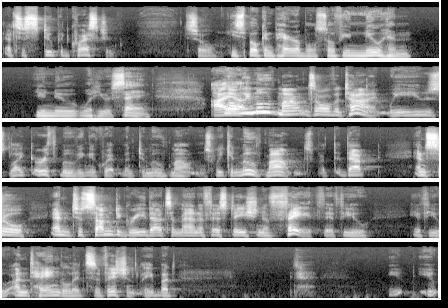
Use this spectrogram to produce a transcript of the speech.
That's a stupid question. So, he spoke in parables, so if you knew him, you knew what he was saying. I, well, uh, we move mountains all the time. We use like earth moving equipment to move mountains. We can move mountains, but that and so and to some degree that's a manifestation of faith if you if you untangle it sufficiently. But you, you,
